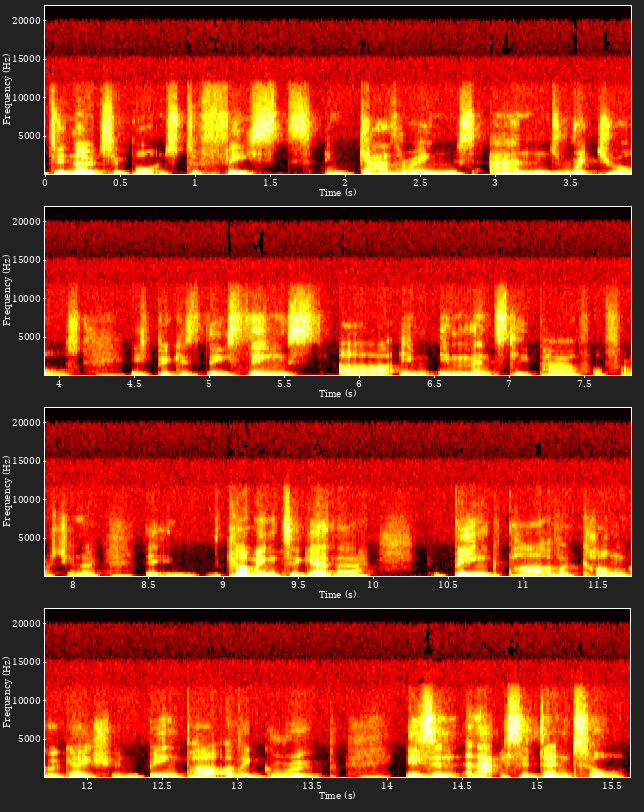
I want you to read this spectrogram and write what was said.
denotes importance to feasts and gatherings and rituals is because these things are Im- immensely powerful for us you know. The, coming together being part of a congregation being part of a group isn't an accidental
